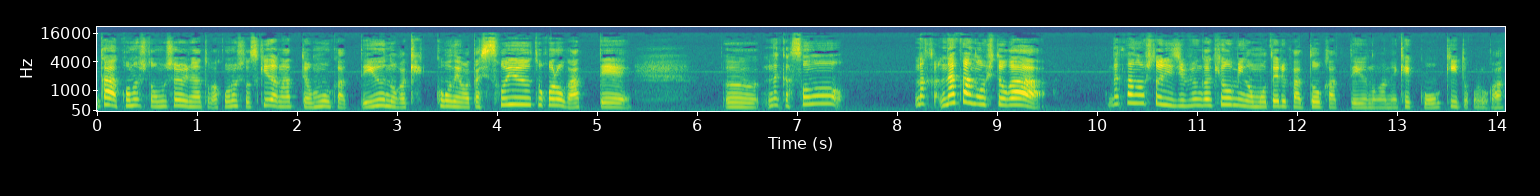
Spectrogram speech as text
がこの人面白いなとかこの人好きだなって思うかっていうのが結構ね私そういうところがあってうんなんかその中中の人が中の人に自分が興味が持てるかどうかっていうのがね結構大きいところが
